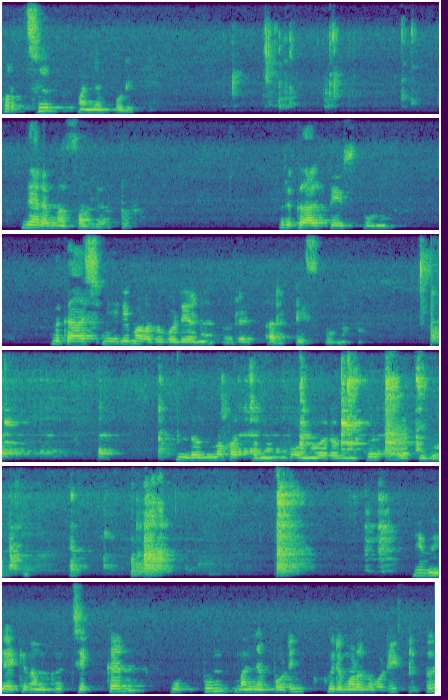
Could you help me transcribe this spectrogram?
കുറച്ച് മഞ്ഞൾപ്പൊടി. ഗരം മസാല ഒരു കാൽ ടീസ്പൂൺ ഇത് കാശ്മീരി മുളക് പൊടിയാണ് ഒരു അര ടീസ്പൂണ്. ഇതൊന്ന് പച്ചമണം പോകുന്ന വരെ നമുക്ക് ഇളക്കി കൊടുക്കാം. ഇതിലേക്ക് നമുക്ക് ചിക്കൻ ഉപ്പും മഞ്ഞൾപ്പൊടി കുരുമുളക് പൊടി ഇട്ടിട്ട്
